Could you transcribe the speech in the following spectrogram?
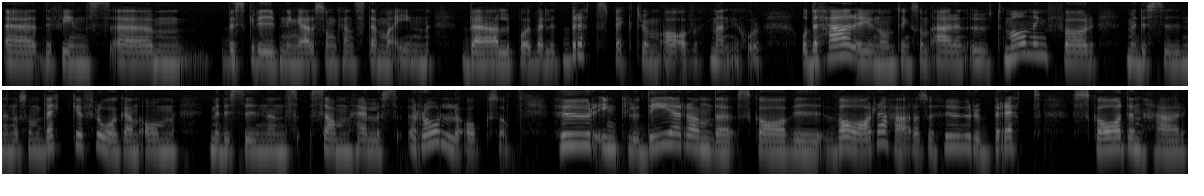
Eh, det finns ehm, beskrivningar som kan stämma in väl på ett väldigt brett spektrum av människor. Och det här är ju någonting som är en utmaning för medicinen och som väcker frågan om medicinens samhällsroll också. Hur inkluderande ska vi vara här? Alltså hur brett ska den här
